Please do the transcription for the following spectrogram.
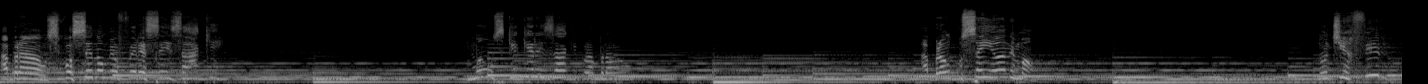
Abraão, se você não me oferecer Isaac, irmãos, o que era Isaac para Abraão? Abraão com 100 anos, irmão, não tinha filho.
